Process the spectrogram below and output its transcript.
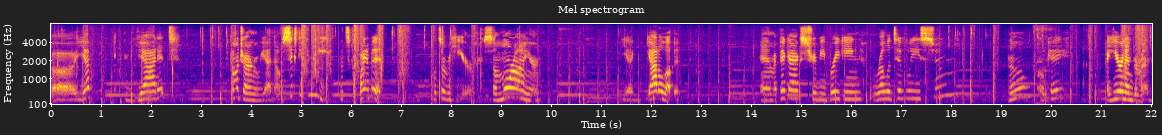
Uh, yep. Got it. How much iron are we at now? 63! That's quite a bit. What's over here? Some more iron. You gotta love it. And my pickaxe should be breaking relatively soon. No? Okay. I hear an enderman.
